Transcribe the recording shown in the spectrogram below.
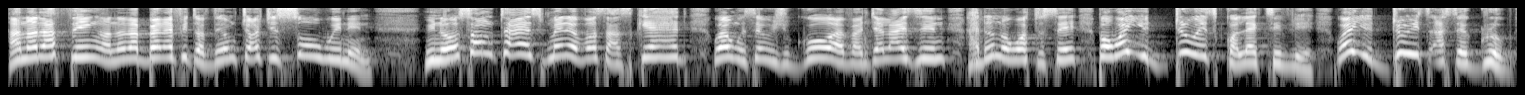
Another thing, another benefit of the home church is soul winning. You know, sometimes many of us are scared when we say we should go evangelizing. I don't know what to say. But when you do it collectively, when you do it as a group,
